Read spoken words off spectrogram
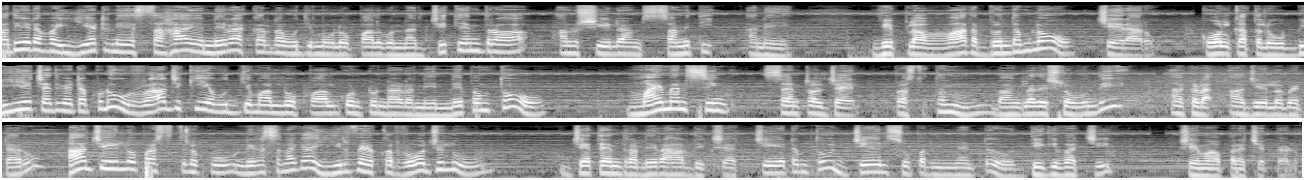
పదిహేడవ ఏటనే సహాయ నిరాకరణ ఉద్యమంలో పాల్గొన్న జితేంద్ర అనుశీలన్ సమితి అనే విప్లవవాద బృందంలో చేరారు. కోల్కతాలో బిఏ చదివేటప్పుడు రాజకీయ ఉద్యమాల్లో పాల్గొంటున్నాడనే నెపంతో మైమన్ సింగ్ సెంట్రల్ జైల్ ప్రస్తుతం బంగ్లాదేశ్లో ఉంది. అక్కడ ఆ జైల్లో పెట్టారు. ఆ జైల్లో పరిస్థితులకు నిరసనగా ఇరవై ఒక్క రోజులు జతేంద్ర నిరాహార దీక్ష చేయటంతో జైలు సూపరింటెండెంట్ దిగి వచ్చి క్షమాపణ చెప్పాడు.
